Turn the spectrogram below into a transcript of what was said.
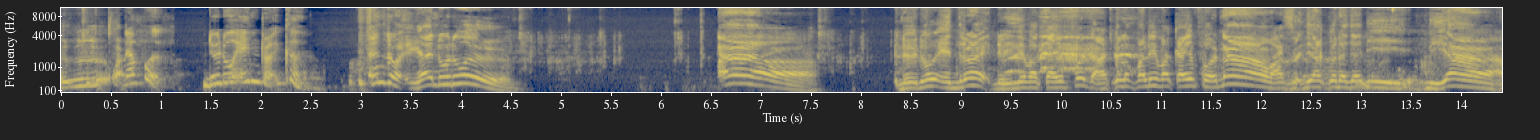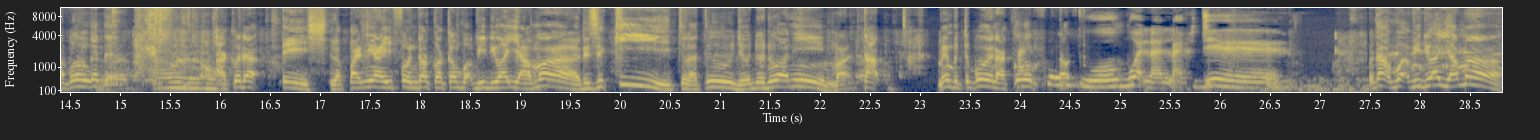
Uh, Kenapa? Dua-dua Android ke? Android kan dua-dua. Ah. Dua-dua Android. Dia bila pakai iPhone. Aku lepas ni pakai iPhone lah. Maksudnya aku dah jadi Dia Apa orang kata? Aku dah Ish Lepas ni iPhone tu Aku akan buat video ayam lah. Rezeki. Itulah tu Jodoh dua ni. Mak, Tak. Memang betul pun. Aku iPhone tu buatlah live je. Tak buat video ayam lah.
